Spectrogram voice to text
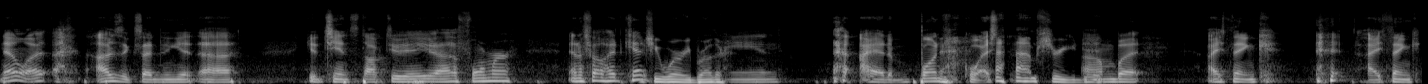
No, I I was excited to get get a chance to talk to a uh, former NFL head coach. Don't you worry, brother. And I had a bunch of questions. I'm sure you did. Um, but I think I think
